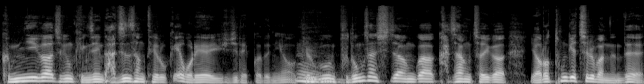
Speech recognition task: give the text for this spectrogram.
금리가 지금 굉장히 낮은 상태로 꽤 오래 유지됐거든요. 음. 결국은 부동산 시장과 가장 저희가 여러 통계치를 봤는데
